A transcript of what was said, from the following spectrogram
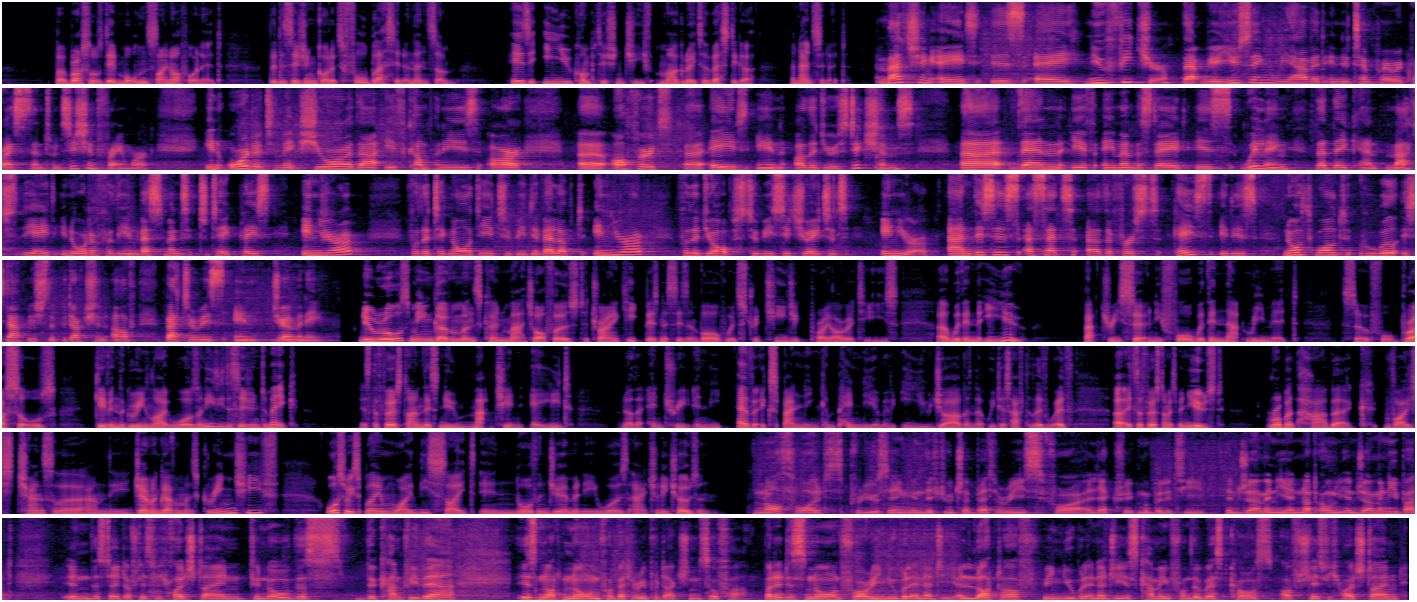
But Brussels did more than sign off on it. The decision got its full blessing and then some. Here's EU competition chief Margrethe Vestager announcing it. Matching aid is a new feature that we are using. We have it in the temporary crisis and transition framework in order to make sure that if companies are uh, offered uh, aid in other jurisdictions, uh, then if a member state is willing, that they can match the aid in order for the investment to take place in Europe, for the technology to be developed in Europe, for the jobs to be situated in Europe. And this is, as said, uh, the first case. It is Northvolt who will establish the production of batteries in Germany. New rules mean governments can match offers to try and keep businesses involved with strategic priorities uh, within the EU. Batteries certainly fall within that remit. So for Brussels, giving the green light was an easy decision to make. It's the first time this new matching aid, another entry in the ever expanding compendium of EU jargon that we just have to live with, uh, it's the first time it's been used. Robert Habeck, Vice Chancellor and the German government's Green Chief, also explain why the site in northern Germany was actually chosen. Northvolt is producing in the future batteries for electric mobility in Germany, and not only in Germany, but in the state of Schleswig-Holstein. To know this, the country there is not known for battery production so far, but it is known for renewable energy. A lot of renewable energy is coming from the west coast of Schleswig-Holstein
